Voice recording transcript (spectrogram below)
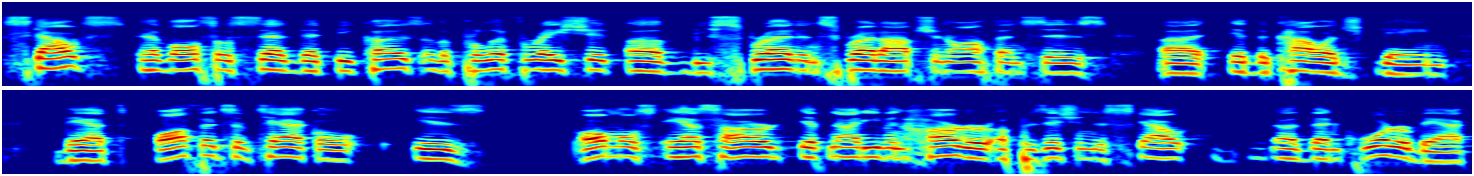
scouts have also said that because of the proliferation of the spread and spread option offenses uh, in the college game, that offensive tackle is almost as hard, if not even harder, a position to scout uh, than quarterback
